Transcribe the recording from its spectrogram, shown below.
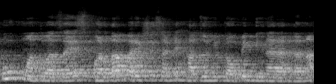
खूप महत्त्वाचा आहे. स्पर्धा परीक्षेसाठी हा जो मी टॉपिक घेणार आता ना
